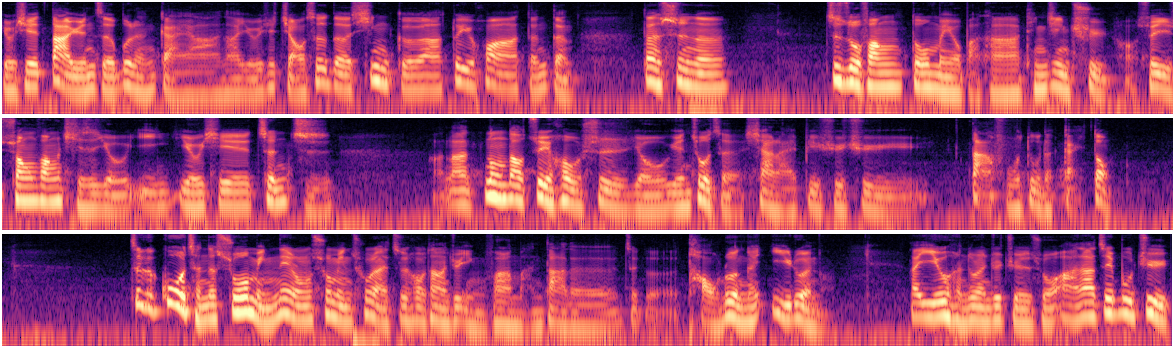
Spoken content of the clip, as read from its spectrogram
有些大原则不能改啊，那有一些角色的性格啊、对话啊等等。但是呢，制作方都没有把它听进去，好，所以双方其实有一有一些争执。那弄到最后是由原作者下来，必须去大幅度的改动。这个过程的说明内容说明出来之后，当然就引发了蛮大的这个讨论跟议论哦。那也有很多人就觉得说啊，那这部剧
